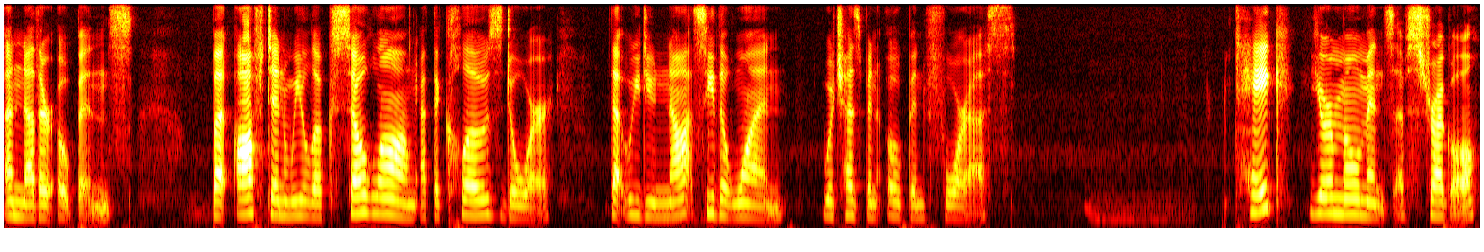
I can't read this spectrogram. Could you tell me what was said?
another opens. But often we look so long at the closed door that we do not see the one which has been opened for us. Take your moments of struggle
